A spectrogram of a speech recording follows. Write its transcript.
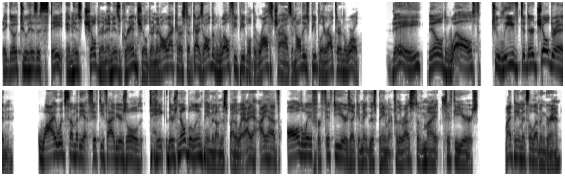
They go to his estate and his children and his grandchildren and all that kind of stuff. Guys, all the wealthy people, the Rothschilds and all these people that are out there in the world, they build wealth to leave to their children. Why would somebody at 55 years old take, there's no balloon payment on this, by the way. I, I have all the way for 50 years, I can make this payment for the rest of my 50 years. My payment's 11 grand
